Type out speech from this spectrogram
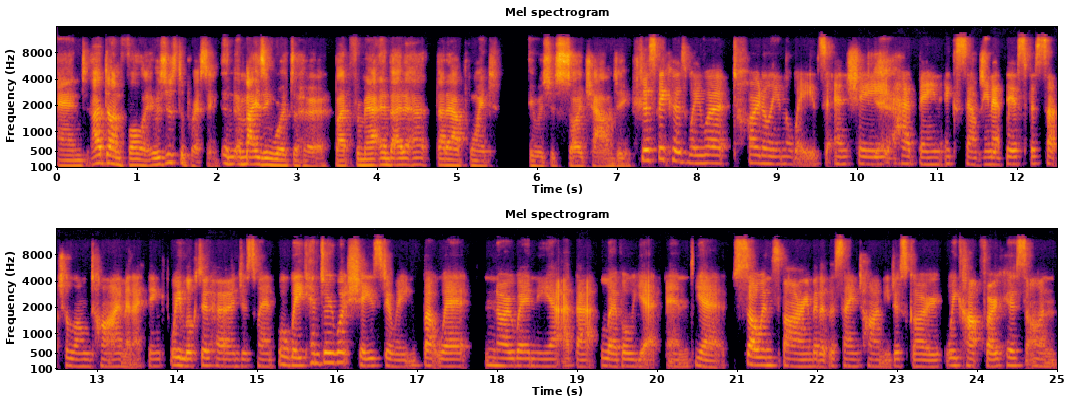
And I had to unfollow. It was just depressing. and amazing work to her. But from our, and that, at our point, it was just so challenging. Just because we were totally in the weeds and she yeah. had been excelling at this for such a long time. And I think we looked at her and just went, well, we can do what she's doing, but we're nowhere near at that level yet. And yeah, so inspiring. But at the same time, you just go, we can't focus on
